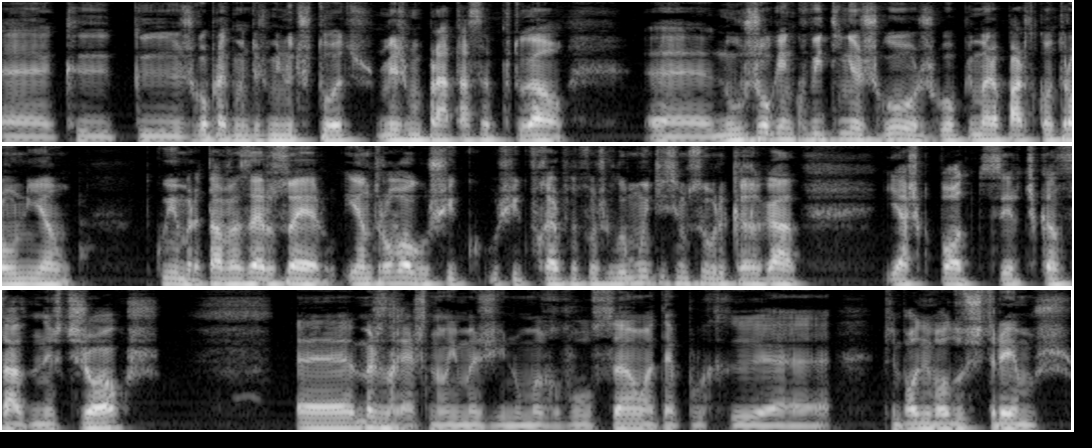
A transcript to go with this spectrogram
uh, que, que, jogou praticamente os minutos todos, mesmo para a Taça de Portugal. Uh, no jogo em que o Vitinha jogou, jogou a primeira parte contra a União de Coimbra, estava 0-0 e entrou logo o Chico, o Chico Ferreira, portanto foi um jogador muitíssimo sobrecarregado e acho que pode ser descansado nestes jogos. Uh, mas de resto não imagino uma revolução, até porque, por exemplo, ao nível dos extremos,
